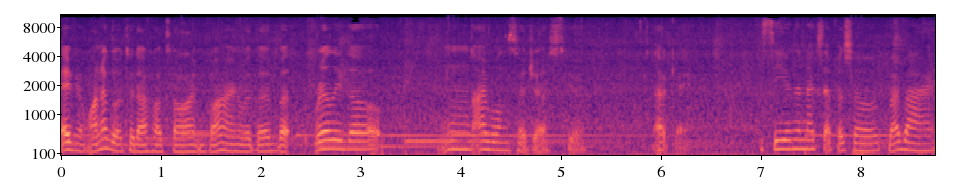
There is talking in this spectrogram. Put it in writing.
if you want to go to that hotel, I'm fine with it, but really though, mm, I won't suggest you. Okay. See you in the next episode. Bye bye.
